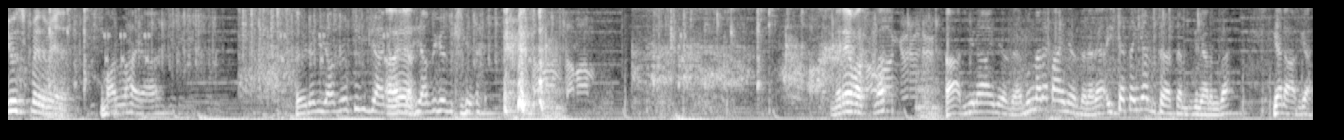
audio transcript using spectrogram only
gözükmedi böyle. Vallahi ya. Öyle bir yazıyorsunuz ki arkadaşlar Aynen. yazı gözükmüyor. Nereye bastılar? abi yine aynı yerde. Bunlar hep aynı yerdeler ya. İstersen gel bu sefer sen bizim yanımıza. Gel abi gel.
